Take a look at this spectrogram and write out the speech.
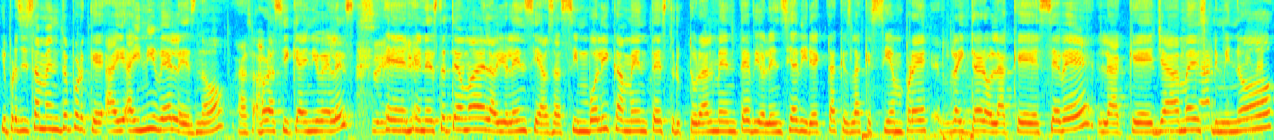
y precisamente porque hay, hay niveles, ¿no? Ahora sí que hay niveles en, en este tema de la violencia, o sea, simbólicamente, estructuralmente, violencia directa, que es la que siempre, reitero, la que se ve, la que ya me discriminó,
